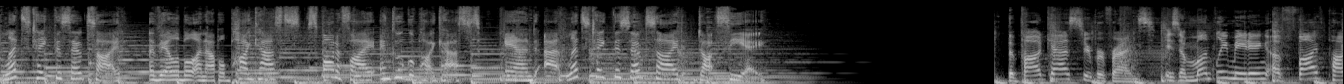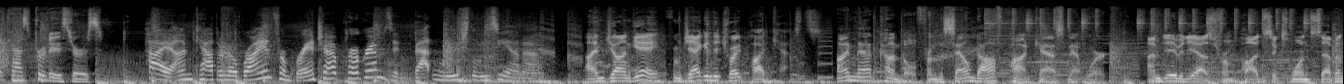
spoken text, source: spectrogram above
Let's Take This Outside, available on Apple Podcasts, Spotify, and Google Podcasts, and at letstakethisoutside.ca. The Podcast Super Friends is a monthly meeting of five podcast producers. Hi, I'm Katherine O'Brien from Branch Out Programs in Baton Rouge, Louisiana. I'm John Gay from Jag and Detroit Podcasts. I'm Matt Kundle from the Sound Off Podcast Network. I'm David Yes from Pod 617,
